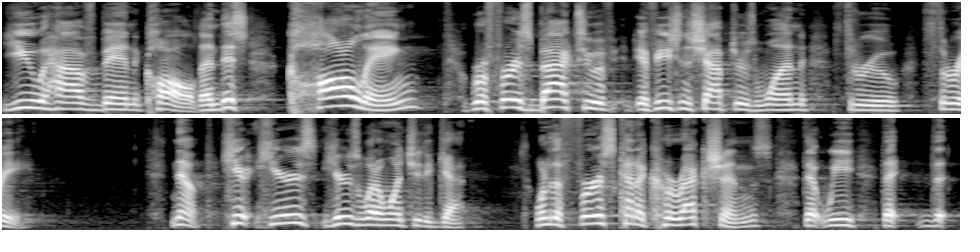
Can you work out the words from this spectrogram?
you have been called. And this calling refers back to Ephesians chapters 1 through 3. Now, here, here's, here's what I want you to get. One of the first kind of corrections that we that, that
